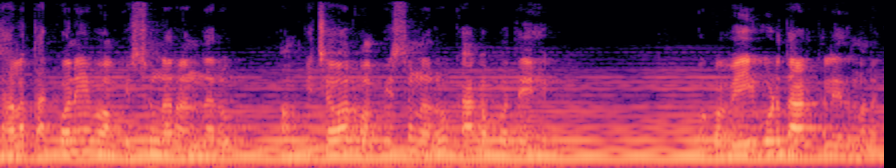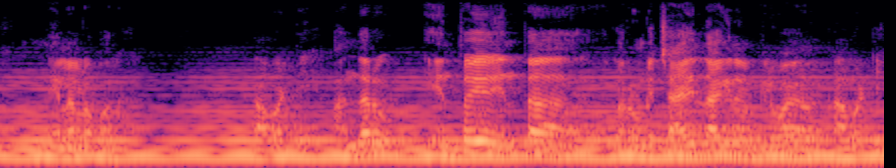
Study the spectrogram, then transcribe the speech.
చాలా తక్కువనే పంపిస్తున్నారు అందరూ. పంపించే వాళ్ళు పంపిస్తున్నారు. కాకపోతే ఒక వెయ్యి కూడా దాటలేదు మనకి నెల లోపల. కాబట్టి అందరూ ఎంతో ఎంత ఒక రెండు ఛాయలు తాగిన విలువ కాబట్టి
